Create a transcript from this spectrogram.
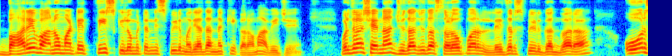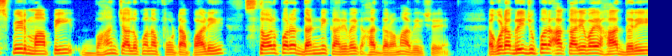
ભારે વાહનો માટે ત્રીસ કિલોમીટરની સ્પીડ મર્યાદા નક્કી કરવામાં આવી છે. વડોદરા શહેરના જુદા જુદા સ્થળો પર લેઝર સ્પીડ ગન દ્વારા ઓવર સ્પીડ માપી વાહન ચાલકોના ફોટા પાડી સ્થળ પર દંડની કાર્યવાહી હાથ ધરવામાં આવી છે. અકોટા બ્રિજ ઉપર આ કાર્યવાહી હાથ ધરી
